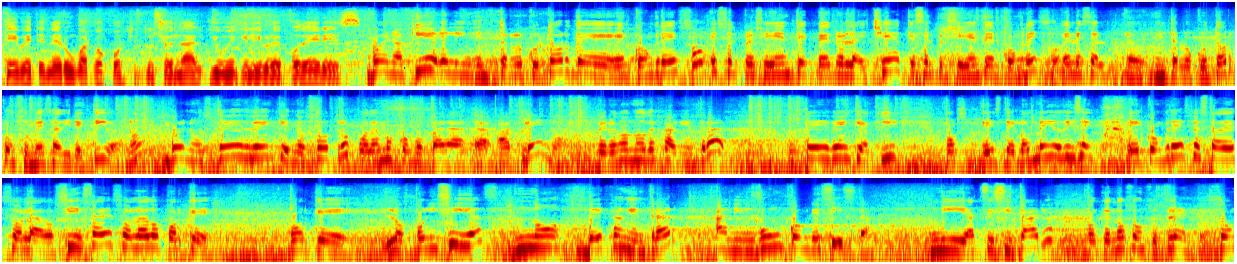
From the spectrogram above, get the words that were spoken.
debe tener un marco constitucional y un equilibrio de poderes. Bueno, aquí el interlocutor del Congreso es el presidente Pedro Laichea, que es el presidente del Congreso. Él es el interlocutor con su mesa directiva, ¿no? Bueno, ustedes ven que nosotros podemos convocar a, pleno, pero no nos dejan entrar. Ustedes ven que aquí este, los medios dicen el Congreso está desordenado desolado. Sí, está desolado, ¿por qué? Porque los policías no dejan entrar a ningún congresista. Ni accesitarios, porque no son suplentes, son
